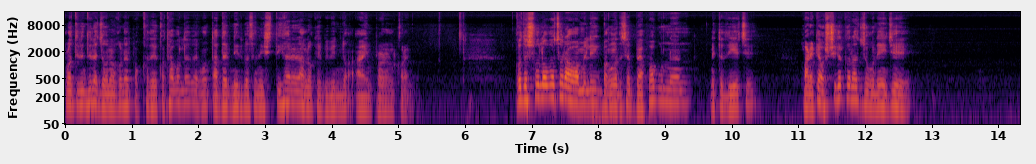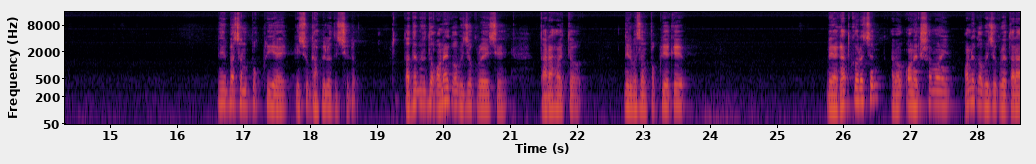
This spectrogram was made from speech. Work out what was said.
প্রতিনিধিরা জনগণের পক্ষ থেকে কথা বলেন এবং তাদের নির্বাচনী ইশতিহারের আলোকে বিভিন্ন আইন প্রণয়ন করেন। গত ষোলো বছর আওয়ামী লীগ বাংলাদেশের ব্যাপক উন্নয়ন নিতে দিয়েছে, বাট এটা অস্বীকার করার জন্য নেই যে নির্বাচন প্রক্রিয়ায় কিছু গাফিলতি ছিল। তাদের বিরুদ্ধে অনেক অভিযোগ রয়েছে। তারা হয়তো নির্বাচন প্রক্রিয়াকে ব্যাঘাত করেছেন এবং অনেক সময় অনেক অভিযোগ করে তারা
